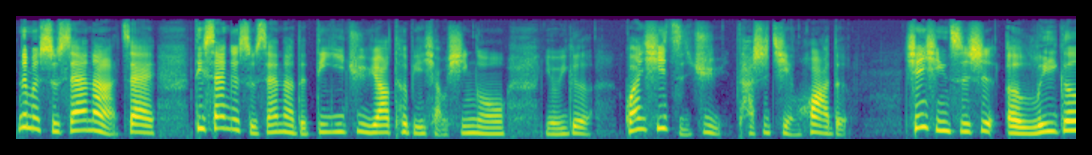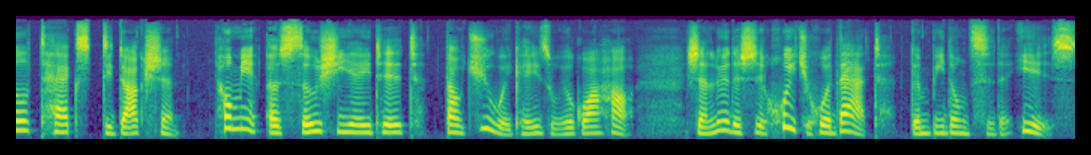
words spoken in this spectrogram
那么 Susanna 在第三个 Susanna 的第一句要特别小心哦，有一个关系子句，它是简化的，先行词是 a legal tax deduction，后面 associated 到句尾可以左右挂号，省略的是 which 或 that 跟 be 动词的 is。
